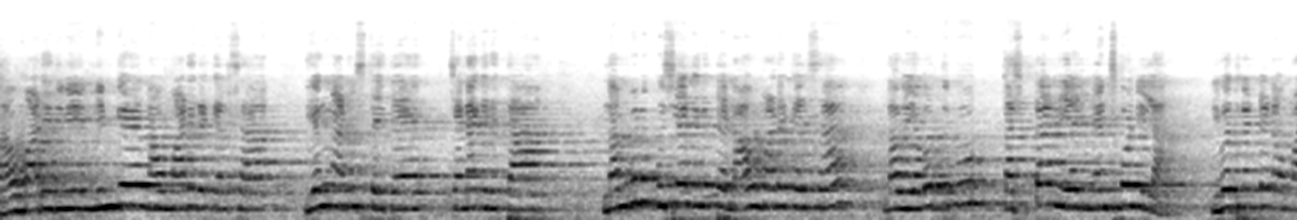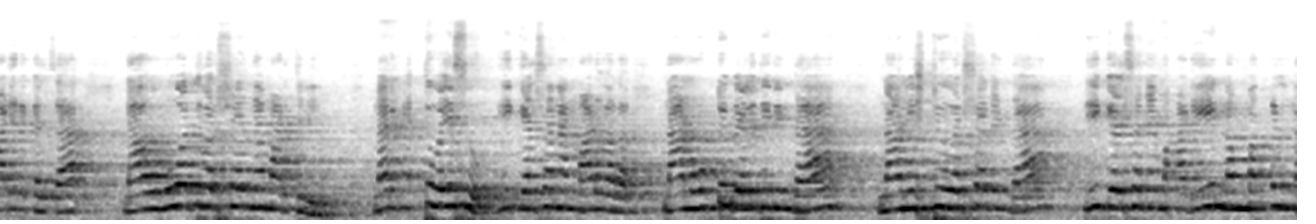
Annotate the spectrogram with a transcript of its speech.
ನಾವು ಮಾಡಿದ್ವಿ ನಿಮಗೆ ನಾವು ಮಾಡಿರೋ ಕೆಲಸ ಹೆಂಗೆ ಅನ್ನಿಸ್ತೈತೆ ಚೆನ್ನಾಗಿರುತ್ತಾ? ನಮಗೂ ಖುಷಿಯಾಗಿರುತ್ತೆ ನಾವು ಮಾಡೋ ಕೆಲಸ. ನಾವು ಯಾವತ್ತಿಗೂ ಕಷ್ಟ ನೆನೆಸ್ಕೊಂಡಿಲ್ಲ. ಇವತ್ತು ಗಂಟೆ ನಾವು ಮಾಡಿರೋ ಕೆಲಸ. ನಾವು ಮೂವತ್ತು ವರ್ಷದಿಂದ ಮಾಡ್ತೀವಿ. ನನಗೆ ಹತ್ತು ವಯಸ್ಸು ಈ ಕೆಲಸ ನಾನು ಮಾಡುವಾಗ. ನಾನು ಹುಟ್ಟು ಬೆಳೆದಿನಿಂದ, ನಾನು ಇಷ್ಟು ವರ್ಷದಿಂದ ಈ ಕೆಲಸನೇ ಮಾಡಿ ನಮ್ಮ ಮಕ್ಕಳನ್ನ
